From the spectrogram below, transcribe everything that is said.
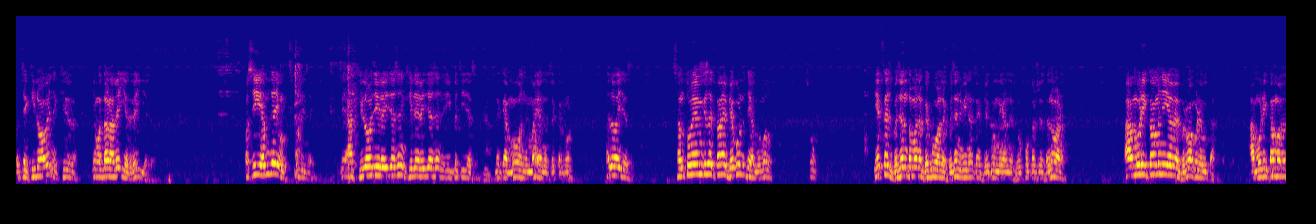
વચ્ચે ખીલો આવે ને ખીલ એમાં દાણા રહી ગયા તો રહી ગયા. પછી સમજાયું મોદી સાહેબ કે આ ખીલો જે રહી જશે ને ખીલે રહી જશે ને એ બચી જશે. ને કે મોહ અને માયાના ચક્કરમાં હલવાઈ જશે. સંતો એમ કે છે કાંઈ ભેગું નથી આપણું બોલો. શું? એક જ ભજન તમારે ભેગું હાલે. ભજન વિના કાંઈ ભેગું નહીં હાલે. લોકો કરશે ધનવાળા. આ મૂડી કામ નહીં હવે ભરવા પડે ઉતાર આ મૂડી કામ હવે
